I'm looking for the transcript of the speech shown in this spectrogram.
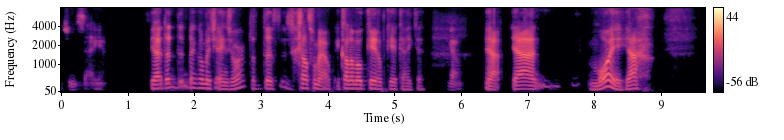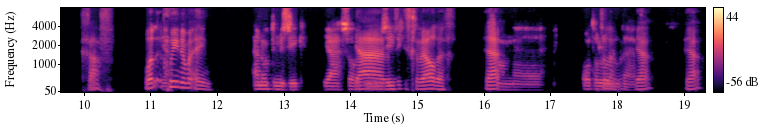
Zo te zeggen. Ja, dat, dat, ben ik wel met je eens hoor. Dat, dat geldt voor mij ook. Ik kan hem ook keer op keer kijken. Ja. Ja, ja mooi. Ja, Gaaf. Wat ja. goede nummer 1. En ook de muziek. Ja, sorry. Ja, de muziek, de muziek is geweldig. Ja. Van uh, Otto Lohenberg. Ja. ja.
